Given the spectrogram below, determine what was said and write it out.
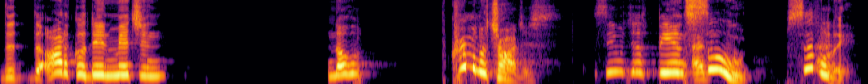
the the article didn't mention no criminal charges. She was just being sued I, civilly. I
